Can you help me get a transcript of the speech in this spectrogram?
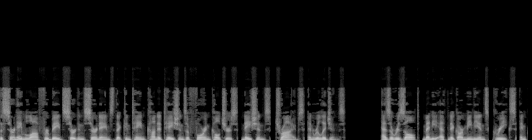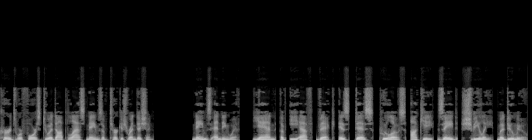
The surname law forbade certain surnames that contained connotations of foreign cultures, nations, tribes, and religions. As a result, many ethnic Armenians, Greeks, and Kurds were forced to adopt last names of Turkish rendition. Names ending with Yan, of, Ef, Vik, Is, Dis, Pulos, Aki, Zaid, Shvili, Madumu,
